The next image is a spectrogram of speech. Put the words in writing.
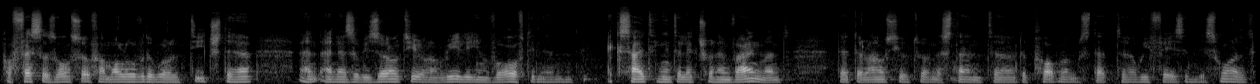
professors also from all over the world teach there and, and as a result you are really involved in an exciting intellectual environment that allows you to understand uh, the problems that uh, we face in this world.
